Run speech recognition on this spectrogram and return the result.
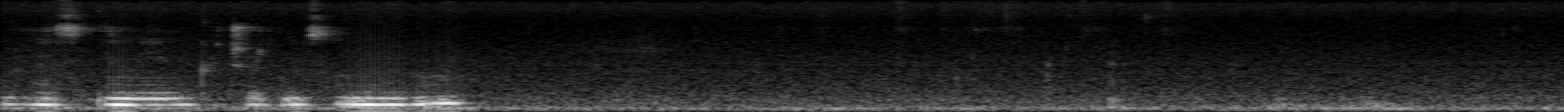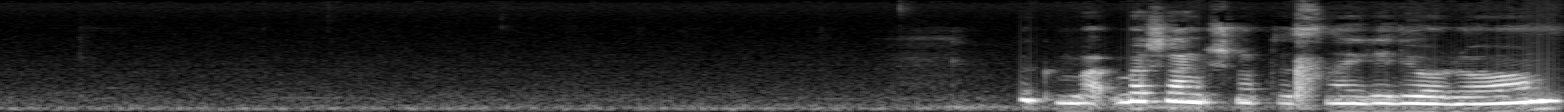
Biraz ilmeğimi kaçırdım sanıyorum Bakın ba- başlangıç noktasına geliyorum.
